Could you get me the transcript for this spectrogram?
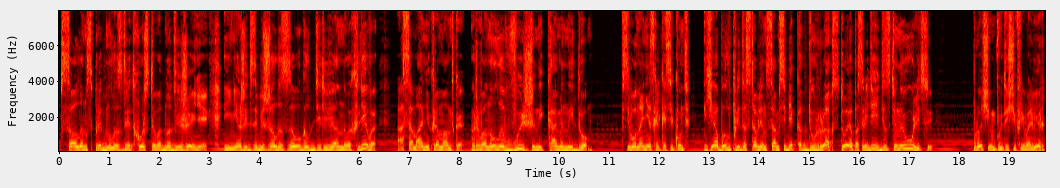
Салом спрыгнула с Дредхорста в одно движение, и нежить забежала за угол деревянного хлева, а сама некромантка рванула в выжженный каменный дом. Всего на несколько секунд я был предоставлен сам себе, как дурак, стоя посреди единственной улицы. Впрочем, вытащив револьвер,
